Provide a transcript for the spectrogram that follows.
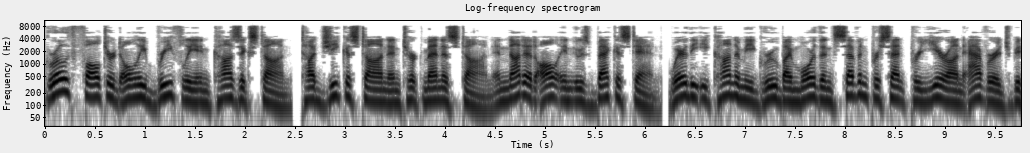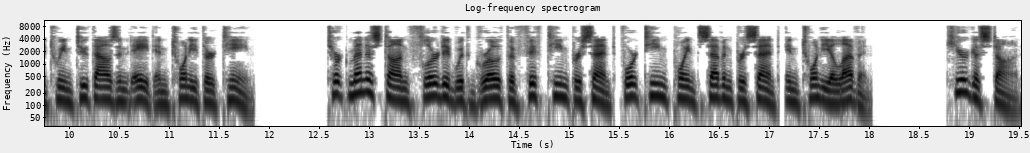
Growth faltered only briefly in Kazakhstan, Tajikistan and Turkmenistan and not at all in Uzbekistan, where the economy grew by more than 7% per year on average between 2008 and 2013. Turkmenistan flirted with growth of 15% in 2011. Kyrgyzstan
